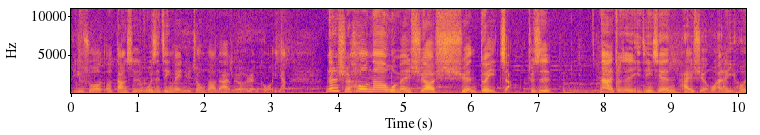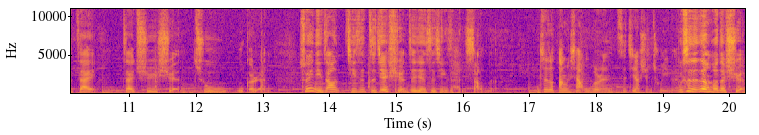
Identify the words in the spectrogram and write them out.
比如说，呃，当时我是景美女中，不知道大家有没有人跟我一样。那时候呢，我们需要选队长，就是，那就是已经先海选完了以后再，再去选出五个人。所以你知道，其实直接选这件事情是很伤的。你是说当下五个人直接要选出一个人？不是任何的选，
